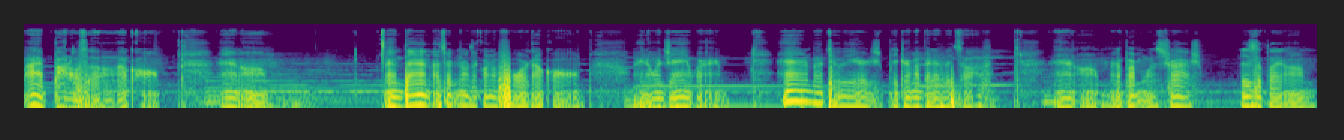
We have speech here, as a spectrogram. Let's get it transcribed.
I had bottles of alcohol, and um, and then I started noticing I couldn't afford alcohol, you know, in January. And about two years, they turned my benefits off. And um, my apartment was trash. This looked like um,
